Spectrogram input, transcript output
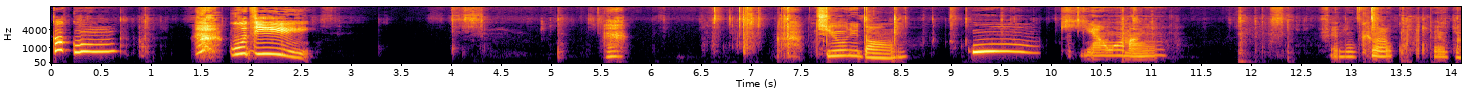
까꿍 우지 지훈이다 오 귀여워라 이거 QR코드 빼고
